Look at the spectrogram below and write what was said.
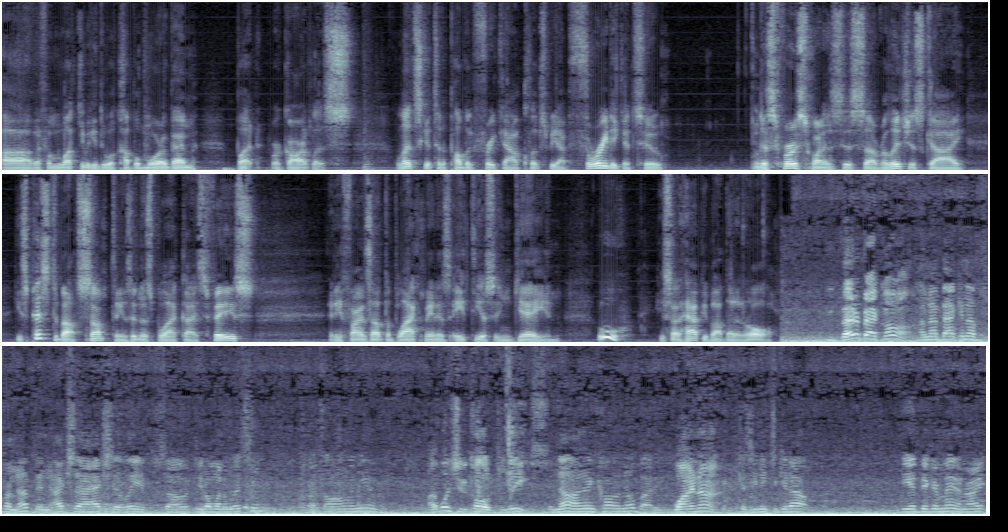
Uh, if I'm lucky, we can do a couple more of them. But regardless, let's get to the public freakout clips. We have three to get to. This first one is this uh, religious guy. He's pissed about something. He's in this black guy's face, and he finds out the black man is atheist and gay. And ooh, he's not happy about that at all better back off. I'm not backing up for nothing. Actually, I actually leave. So if you don't want to listen, that's all on you. I want you to call the police. No, I ain't calling nobody. Why not? Because you need to get out. Be a bigger man, right?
